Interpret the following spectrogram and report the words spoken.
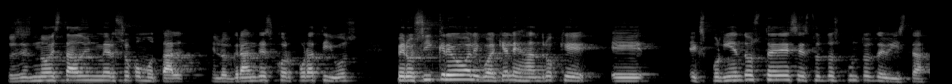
Entonces no he estado inmerso como tal en los grandes corporativos, pero sí creo, al igual que Alejandro, que eh, exponiendo a ustedes estos dos puntos de vista,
